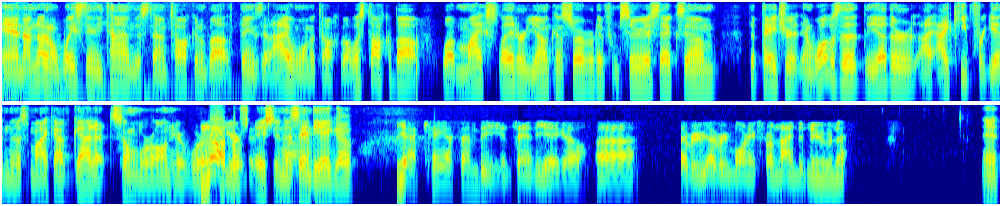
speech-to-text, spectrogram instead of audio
And I'm not going to waste any time this time talking about things that I want to talk about. Let's talk about what Mike Slater, young conservative from SiriusXM, the Patriot, and what was the the other? I, I keep forgetting this, Mike. I've got it somewhere on here. Where no, your station uh, in San Diego. Yeah, KFMB in San Diego. Uh, every every morning from nine to noon. And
